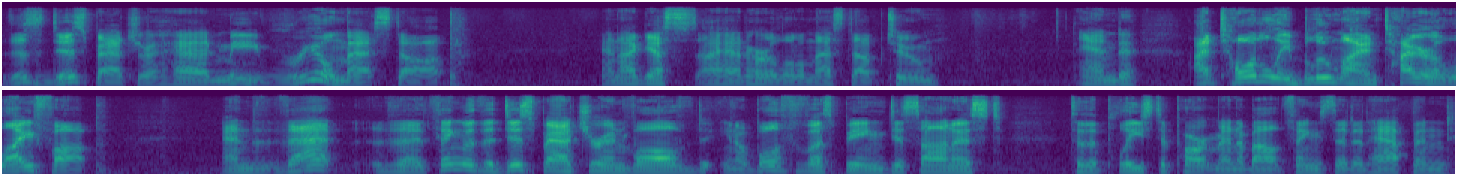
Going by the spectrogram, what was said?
This dispatcher had me real messed up. And I guess I had her a little messed up too. And I totally blew my entire life up. And that, the thing with the dispatcher involved, you know, both of us being dishonest to the police department about things that had happened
